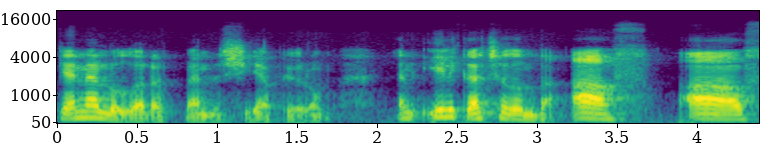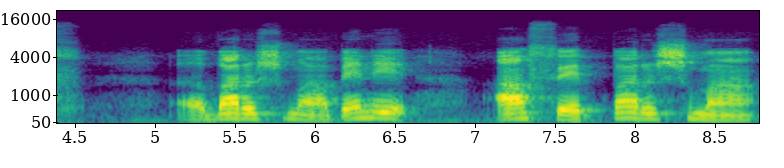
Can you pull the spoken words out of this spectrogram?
genel olarak ben şey yapıyorum. Yani ilk açılımda af, af, e, barışma, beni affet, barışma.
